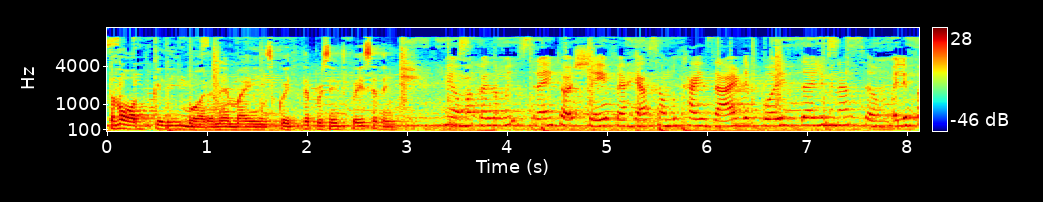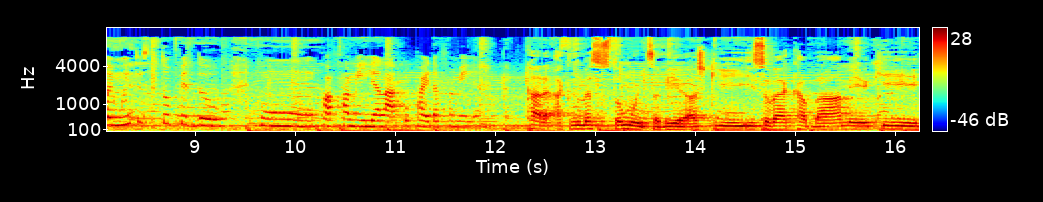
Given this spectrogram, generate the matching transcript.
Tava óbvio que ele ia embora, né? Mas com 80% foi excelente. Meu, uma coisa muito estranha que eu achei foi a reação do Kaysar depois da eliminação. Ele foi muito estúpido com, com a família lá, com o pai da família. Cara, aquilo me assustou muito, sabia? Eu acho que isso vai acabar meio que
